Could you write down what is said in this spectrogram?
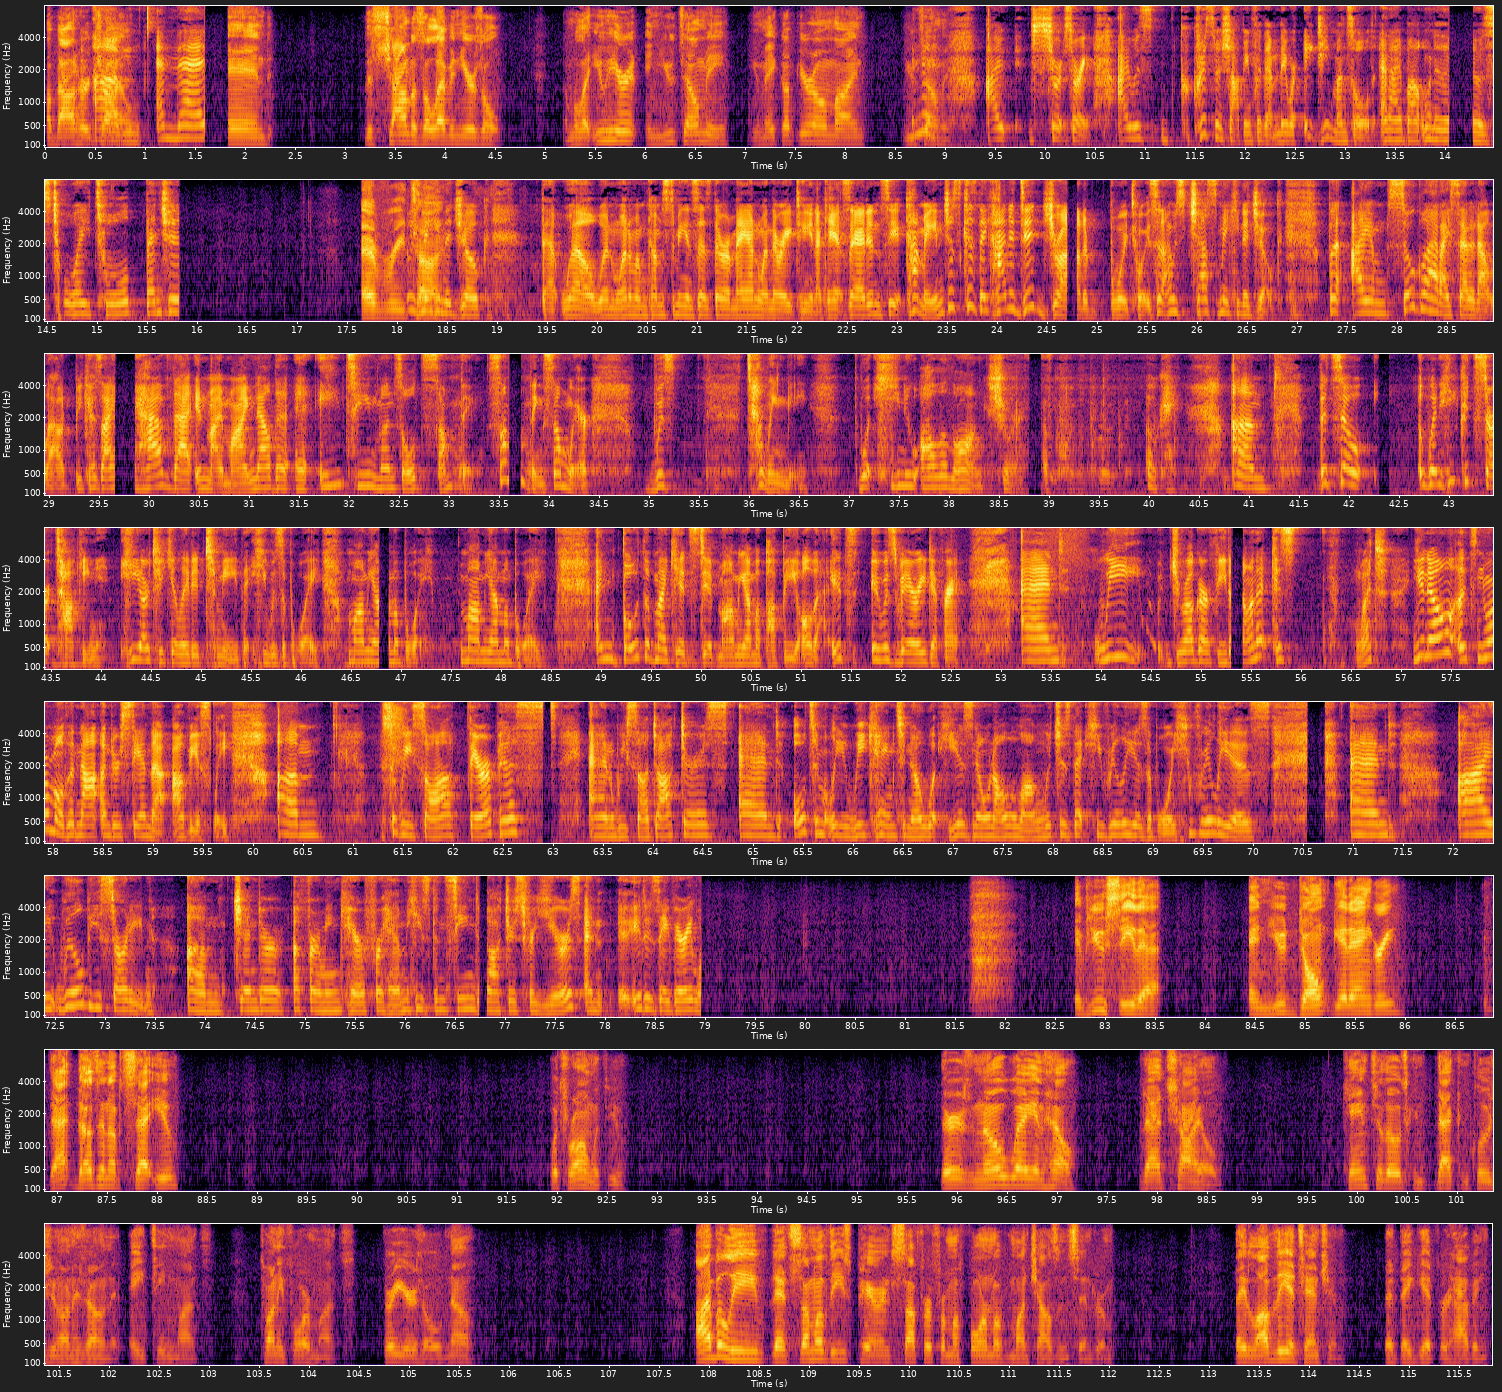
about her child. Um, and then. And this child is 11 years old. I'm going to let you hear it and you tell me. You make up your own mind. You tell me. I sure, sorry. I was Christmas shopping for them. They were 18 months old, and I bought one of those toy tool benches. Every time. I was making the joke that well when one of them comes to me and says they're a man when they're 18. I can't say I didn't see it coming just because they kind of did draw out of boy toys. And I was just making a joke. But I am so glad I said it out loud because I have that in my mind now that at 18 months old, something, something somewhere was telling me what he knew all along. Sure, of course. Okay. Um, but so when he could start talking, he articulated to me that he was a boy. Mommy, I'm a boy. Mommy, I'm a boy. And both of my kids did Mommy, I'm a puppy, all that. It's it was very different. And we drug our feet on it because what? You know, it's normal to not understand that, obviously. Um, so we saw therapists and we saw doctors, and ultimately we came to know what he has known all along, which is that he really is a boy. He really is. And I will be starting um, gender affirming care for him. He's been seeing doctors for years, and it is a very long. If you see that and you don't get angry, if that doesn't upset you, what's wrong with you? There is no way in hell that child came to those that conclusion on his own at 18 months, 24 months, 3 years old. No. I believe that some of these parents suffer from a form of Munchausen syndrome. They love the attention that they get for having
